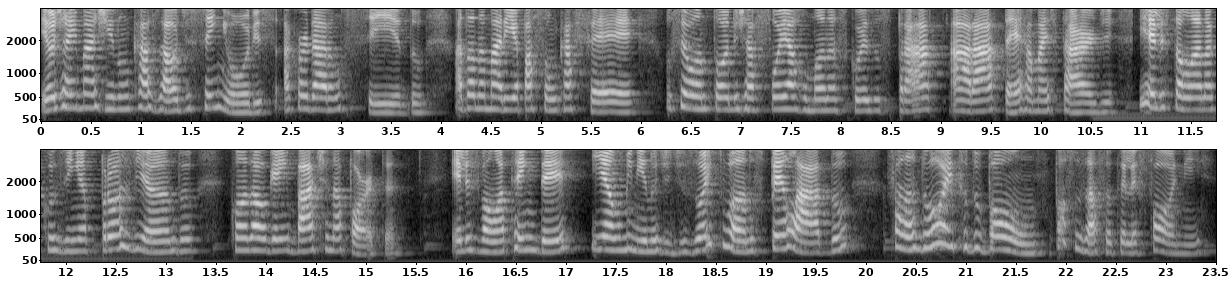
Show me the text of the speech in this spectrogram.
Eu já imagino um casal de senhores acordaram cedo, a dona Maria passou um café, o seu Antônio já foi arrumando as coisas para arar a terra mais tarde, e eles estão lá na cozinha proseando quando alguém bate na porta. Eles vão atender e é um menino de 18 anos pelado falando: Oi, tudo bom? Posso usar seu telefone?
